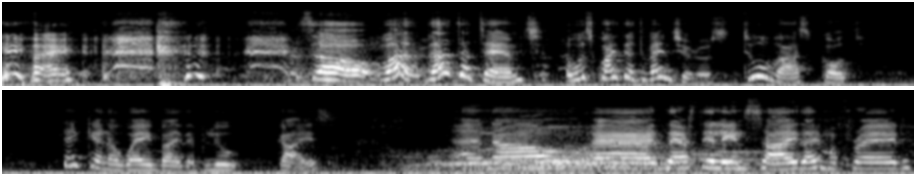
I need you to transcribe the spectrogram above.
anyway, so well, that attempt was quite adventurous. Two of us got taken away by the blue guys, and now uh, they're still inside. I'm afraid.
